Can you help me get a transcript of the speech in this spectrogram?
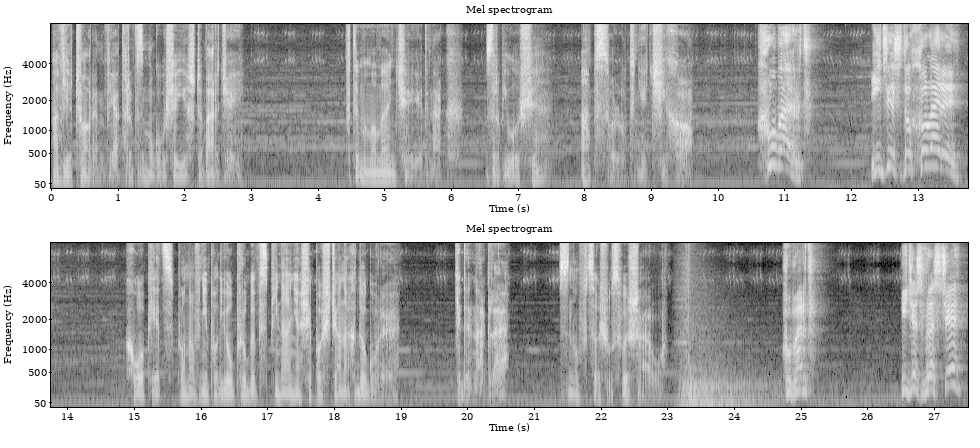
a wieczorem wiatr wzmógł się jeszcze bardziej. W tym momencie jednak zrobiło się absolutnie cicho. Hubert! Idziesz do cholery! Chłopiec ponownie podjął próby wspinania się po ścianach do góry, kiedy nagle znów coś usłyszał. Hubert? Idziesz wreszcie?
